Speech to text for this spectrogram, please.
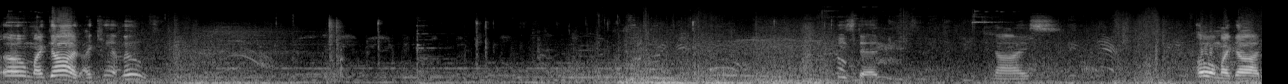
Oh my god, I can't move. He's dead. Nice. Oh my god.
